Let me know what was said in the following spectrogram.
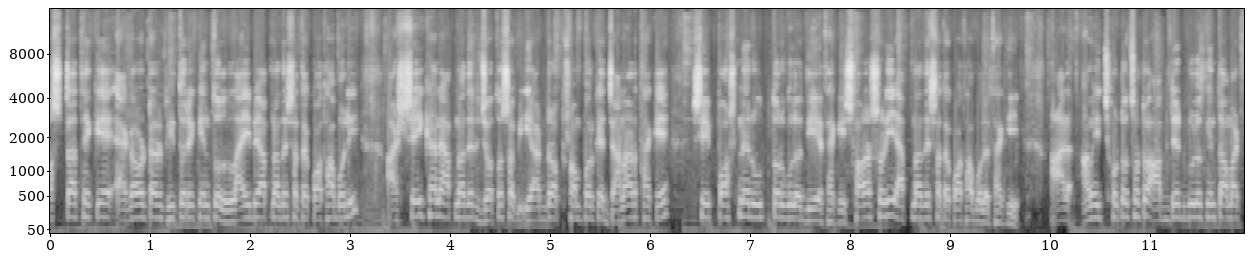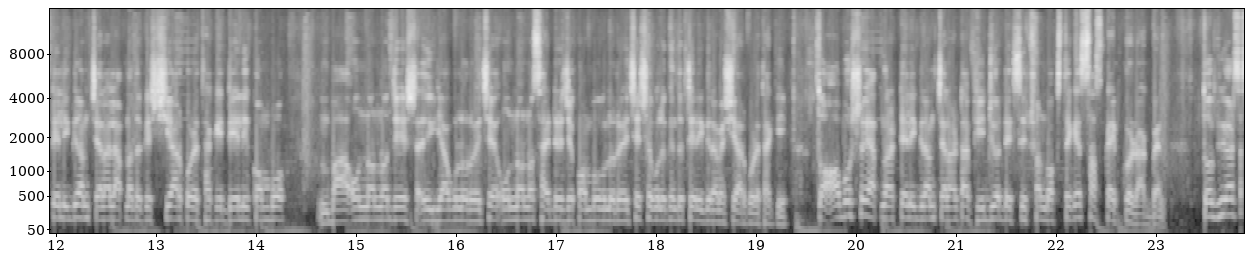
দশটা থেকে এগারোটার ভিতরে কিন্তু লাইভে আপনাদের সাথে কথা বলি। আর সেইখানে আপনাদের যত সব ইয়ারড্রপ সম্পর্কে জানার থাকে, সেই প্রশ্নের উত্তরগুলো দিয়ে থাকি। সরাসরি আপনাদের সাথে কথা বলে থাকি। আর আমি ছোট ছোট আপডেটগুলো কিন্তু আমার টেলিগ্রাম চ্যানেলে আপনাদেরকে শেয়ার করে থাকি। ডেইলি কম্বো বা অন্যান্য যে ইয়াগুলো রয়েছে, অন্যান্য সাইডের যে কম্বোগুলো রয়েছে, সেগুলো কিন্তু টেলিগ্রামে শেয়ার করে থাকি। তো অবশ্যই আপনারা টেলিগ্রাম চ্যানেলটা ভিডিও ডেসক্রিপশন বক্স থেকে সাবস্ক্রাইব করে রাখবেন। তো ভিউয়ার্স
